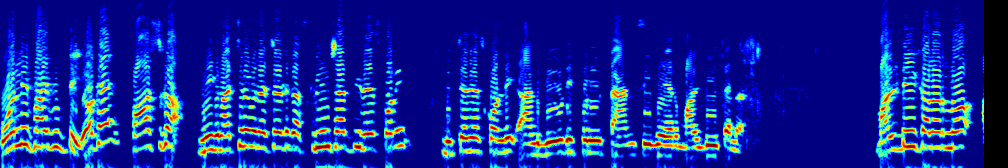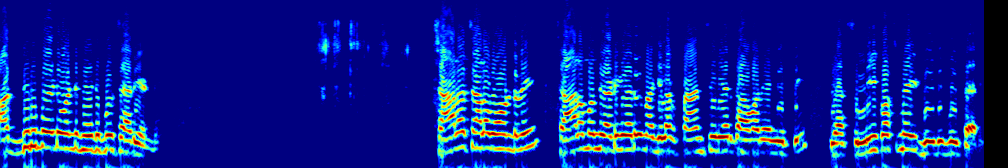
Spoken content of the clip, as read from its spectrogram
ఓన్లీ ఫైవ్ ఫిఫ్టీ ఓకే? ఫాస్ట్గా. మీకు నచ్చినవి నచ్చినట్టుగా స్క్రీన్ షాట్ తీసేసుకొని బుక్ చేసుకోండి. And beautiful fancy wear multi colour multi కలర్లో అద్దరిపోయేటువంటి బ్యూటిఫుల్ శారీ అండి. చాలా చాలా బాగుంటుంది. చాలా మంది అడిగారు నాకు ఇలా ఫ్యాన్సీ వేర్ కావాలి అని చెప్పి. ఎస్ మీకోసమే ఈ బ్యూటిఫుల్ శారీ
